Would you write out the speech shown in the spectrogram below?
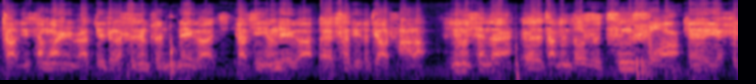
召集相关人员，对这个事情准那个要进行这个呃彻底的调查了。因为现在呃咱们都是听说，呃也是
